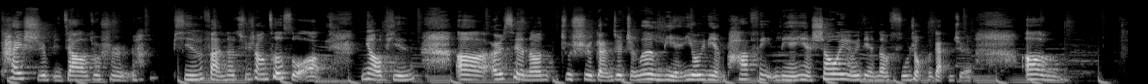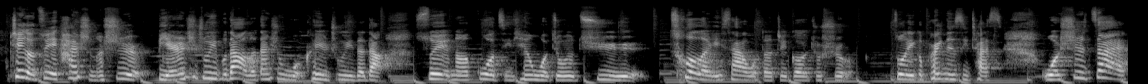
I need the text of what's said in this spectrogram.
开始比较就是 频繁的去上厕所，尿频，呃，而且呢，就是感觉整个脸有一点 puffy，脸也稍微有一点的浮肿的感觉，嗯，这个最开始呢是别人是注意不到的，但是我可以注意得到，所以呢，过几天我就去测了一下我的这个，就是做了一个 pregnancy test，我是在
